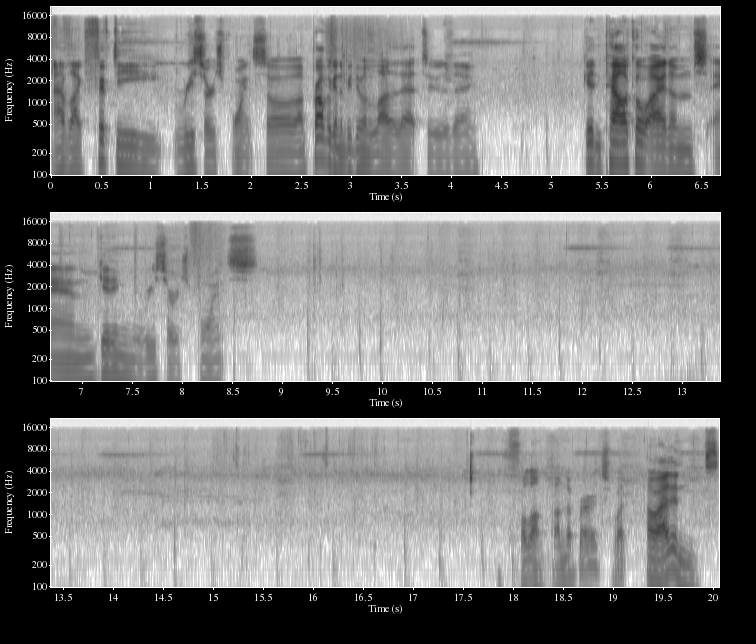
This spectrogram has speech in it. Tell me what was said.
I have like 50 research points, so I'm probably going to be doing a lot of that too today. Getting Palico items and getting research points. Full on Thunderbugs? What? Oh, I didn't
